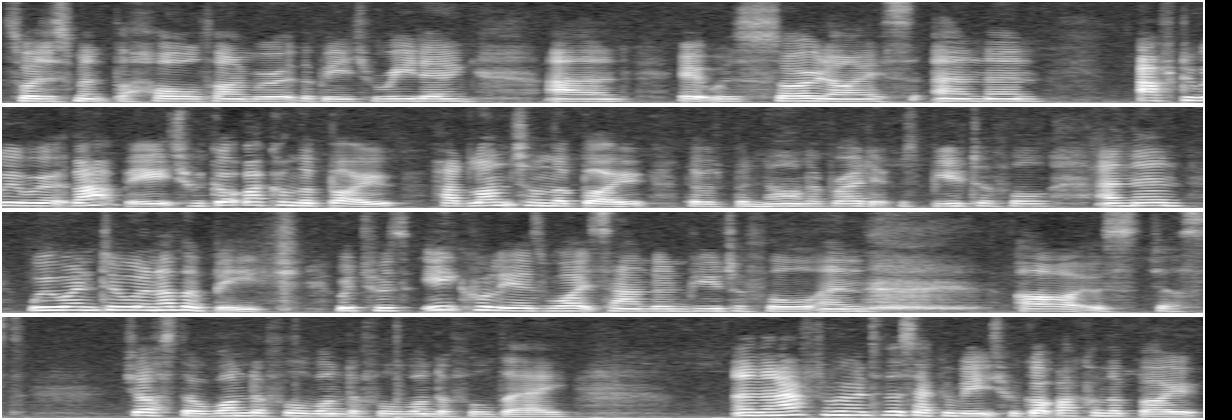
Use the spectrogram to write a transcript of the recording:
So I just spent the whole time we were at the beach reading and it was so nice. And then after we were at that beach, we got back on the boat, had lunch on the boat. There was banana bread, it was beautiful. And then we went to another beach, which was equally as white sand and beautiful. And oh, it was just, just a wonderful, wonderful, wonderful day. And then after we went to the second beach, we got back on the boat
